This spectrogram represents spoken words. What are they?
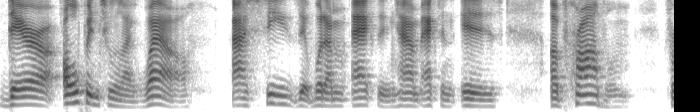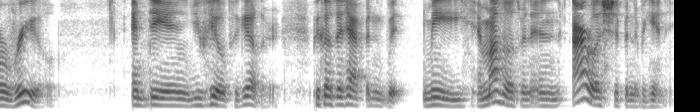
they're open to like, wow, I see that what I'm acting, how I'm acting is a problem for real. And then you heal together. Because it happened with me and my husband in our relationship in the beginning.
